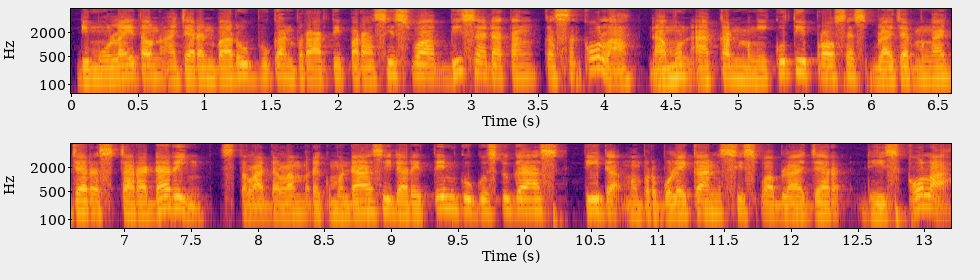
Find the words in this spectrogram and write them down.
dimulai tahun ajaran baru bukan berarti para siswa bisa datang ke sekolah, namun akan mengikuti proses belajar mengajar secara daring setelah dalam rekomendasi dari tim gugus tugas tidak memperbolehkan siswa belajar di sekolah.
